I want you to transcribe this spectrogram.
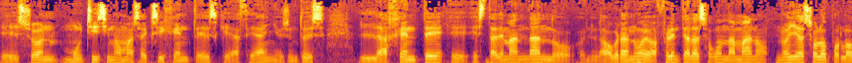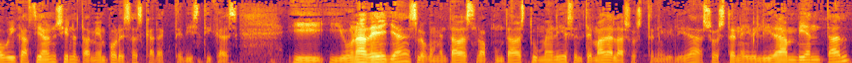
eh, son muchísimo más exigentes que hace años. Entonces, la gente eh, está demandando la obra nueva frente a la segunda mano, no ya solo por la ubicación, sino también por esas características. Y, una de ellas, lo comentabas, lo apuntabas tú, Meli, es el tema de la sostenibilidad. Sostenibilidad ambiental.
